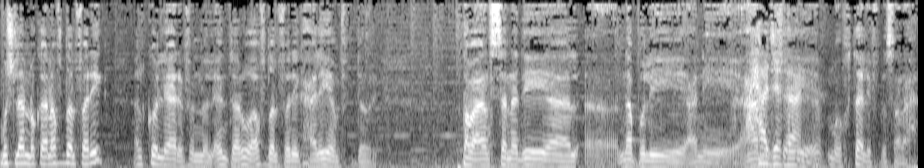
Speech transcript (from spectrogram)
مش لأنه كان أفضل فريق الكل يعرف إنه الإنتر هو أفضل فريق حاليا في الدوري. طبعا السنة دي آه، نابولي يعني عامل حاجة شيء ثانية. مختلف بصراحة.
